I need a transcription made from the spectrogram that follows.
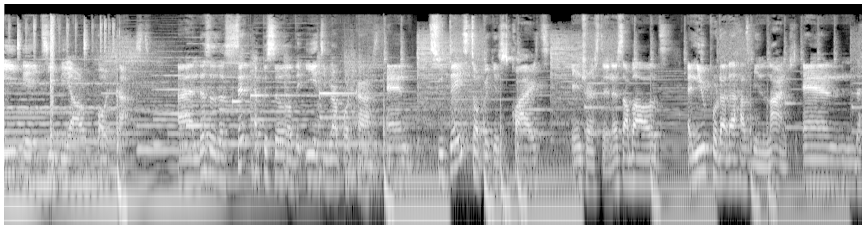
EATVR podcast. And this is the sixth episode of the EATVR podcast. And today's topic is quite interesting. It's about a new product that has been launched. And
